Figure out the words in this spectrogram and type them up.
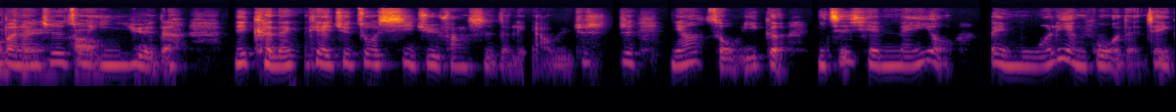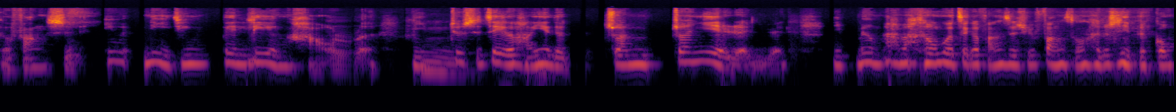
本来就是做音乐的，你可能可以去做戏剧方式的疗愈，就是你要走一个你之前没有被磨练过的这个方式，因为你已经被练好了，你就是这个行业的专、嗯、专业人员，你没有办法通过这个方式去放松，它就是你的工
